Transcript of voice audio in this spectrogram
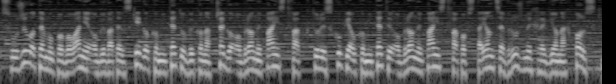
Służyło temu powołanie Obywatelskiego Komitetu Wykonawczego Obrony Państwa, który skupiał komitety obrony państwa powstające w różnych regionach Polski.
